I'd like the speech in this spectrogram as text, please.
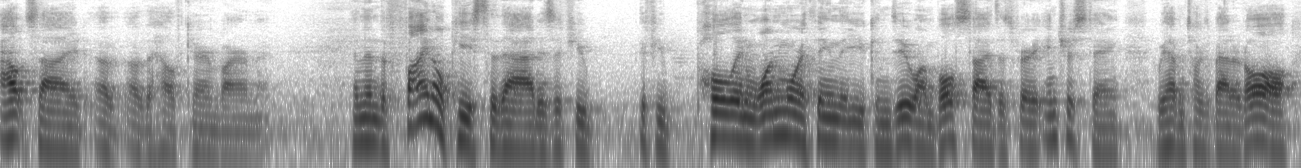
outside of, of the healthcare environment. And then the final piece to that is if you if you pull in one more thing that you can do on both sides that's very interesting, we haven't talked about at all,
